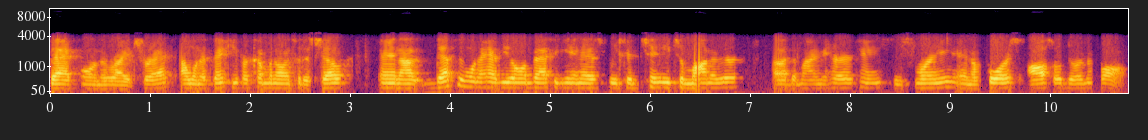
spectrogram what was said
back on the right track. I want to thank you for coming on to the show, and I definitely want to have you on back again as we continue to monitor uh, the Miami Hurricanes this spring and, of course, also during the fall.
